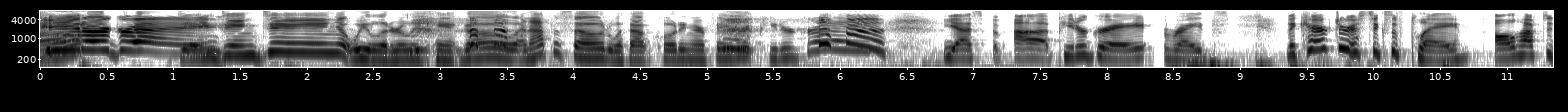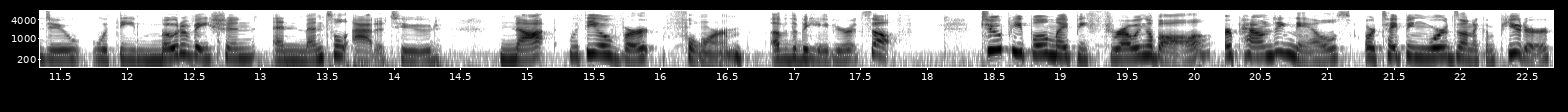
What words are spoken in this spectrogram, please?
Peter Gray. Ding, ding, ding! We literally can't go an episode without quoting our favorite Peter Gray. Yes, uh, Peter Gray writes The characteristics of play all have to do with the motivation and mental attitude, not with the overt form of the behavior itself. Two people might be throwing a ball, or pounding nails, or typing words on a computer,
